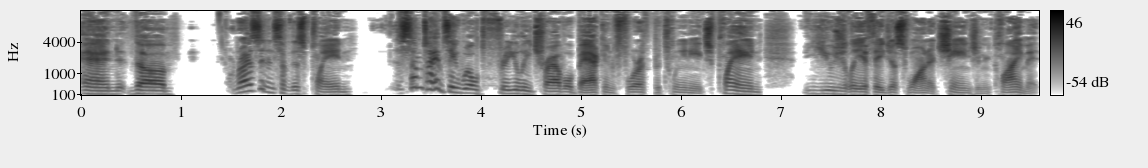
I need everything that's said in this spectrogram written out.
And the residents of this plane, sometimes they will freely travel back and forth between each plane, usually if they just want a change in climate.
